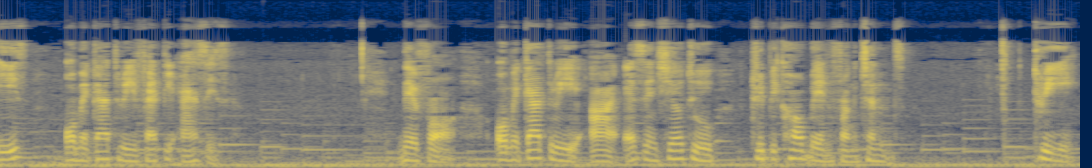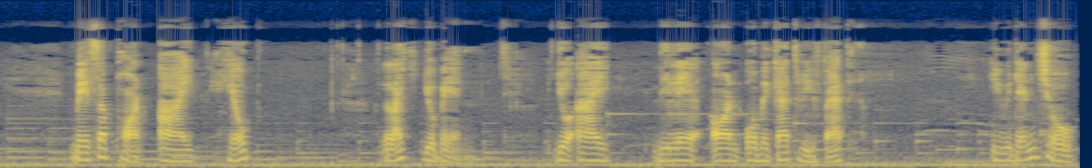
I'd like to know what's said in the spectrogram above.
is omega-3 fatty acids. Therefore, omega-3 are essential to typical brain functions. 3. May support eye health. Like your brain, your eye rely on omega-3 fat. Evidence show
